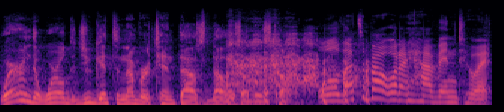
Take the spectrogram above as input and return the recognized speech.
Where in the world did you get the number $10,000 on this car? Well, that's about what I have into it.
